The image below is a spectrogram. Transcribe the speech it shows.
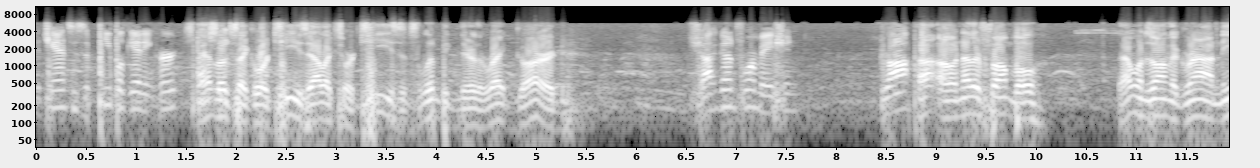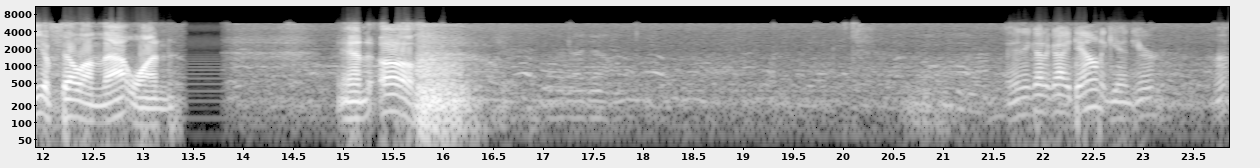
the chances of people getting hurt, That looks like Ortiz, Alex Ortiz. It's limping there, the right guard. shotgun formation, drop. Uh-oh, another fumble. That one's on the ground. Nia fell on that one. And, oh, And they got a guy down again here. Huh,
